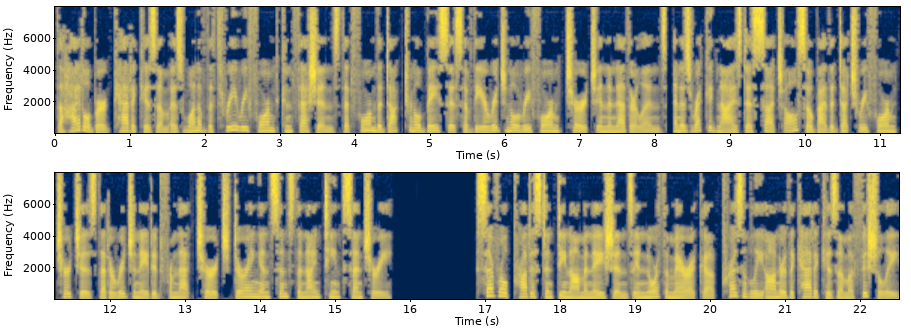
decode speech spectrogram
The Heidelberg Catechism is one of the three Reformed confessions that form the doctrinal basis of the original Reformed Church in the Netherlands, and is recognized as such also by the Dutch Reformed churches that originated from that church during and since the 19th century. Several Protestant denominations in North America presently honor the Catechism officially,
